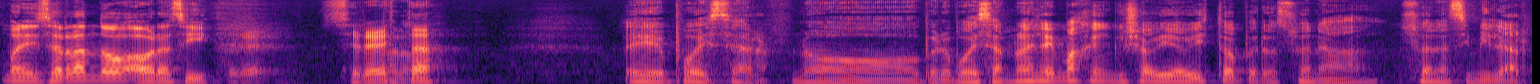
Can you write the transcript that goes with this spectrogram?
Bueno, y cerrando, ahora sí. ¿Será, esta? Eh, puede ser, no, pero puede ser. No es la imagen que yo había visto, pero suena, suena similar.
